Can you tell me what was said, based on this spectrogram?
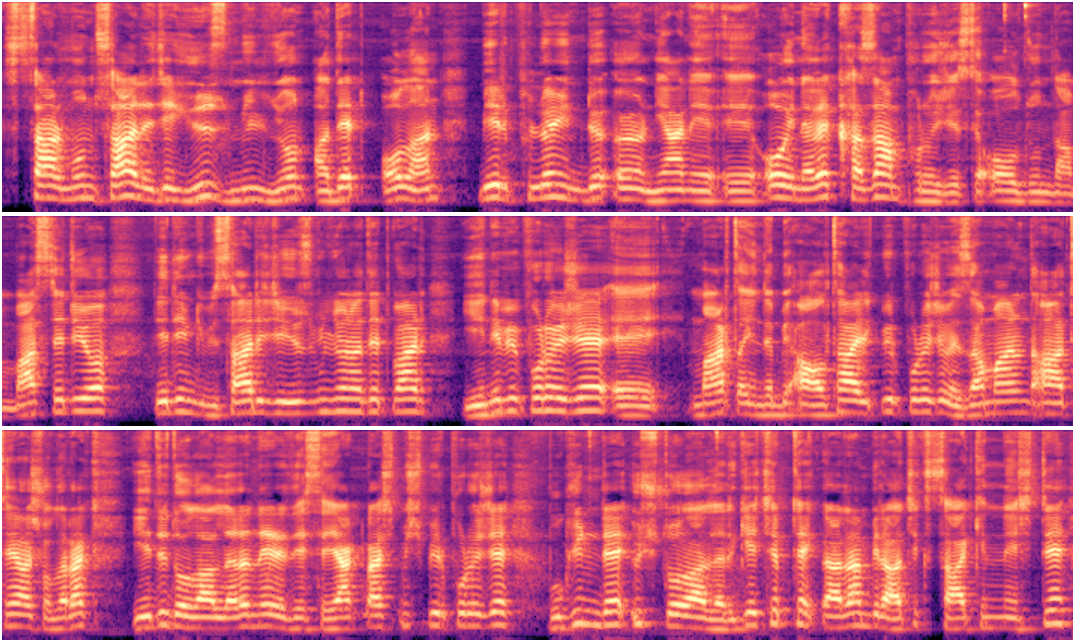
Star Moon sadece 100 milyon adet olan bir play to earn yani e, oyna ve kazan projesi olduğundan bahsediyor. Dediğim gibi sadece 100 milyon adet var. Yeni bir proje. E, Mart ayında bir 6 aylık bir proje ve zamanında ATH olarak 7 dolarlara neredeyse yaklaşmış bir proje. Bugün de 3 dolarları geçip tekrardan birazcık sakinleşti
